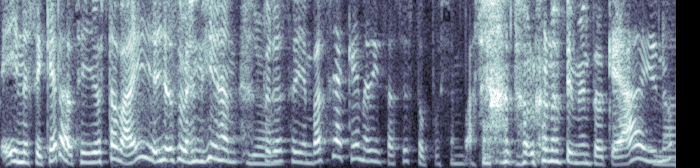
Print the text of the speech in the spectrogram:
Y ni siquiera, si yo estaba ahí, ellos venían. Pero eso, ¿y en base a qué me dices esto? Pues en base a todo el conocimiento que hay, ¿no?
